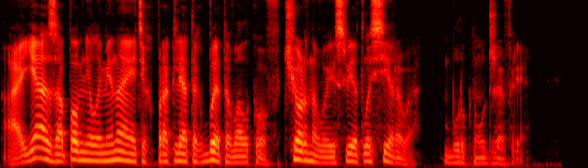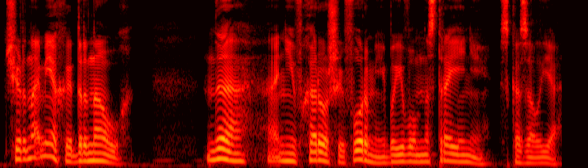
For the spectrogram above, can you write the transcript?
«А я запомнил имена этих проклятых бета-волков, черного и светло-серого», — буркнул Джеффри. «Черномех и Дранаух». «Да, они в хорошей форме и боевом настроении», — сказал я.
